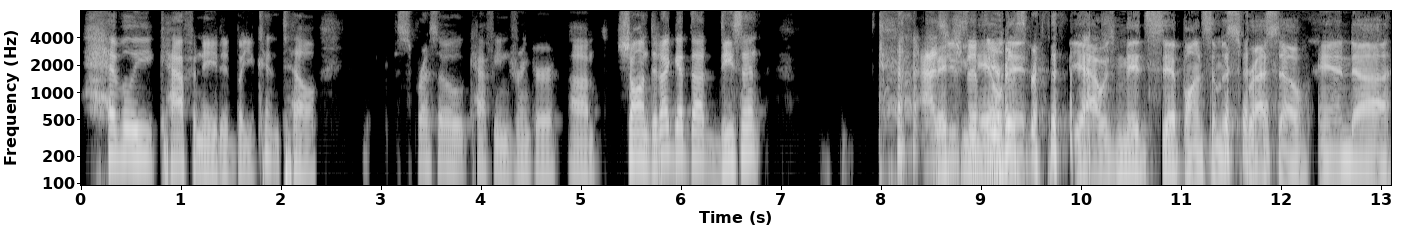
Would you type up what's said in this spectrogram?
heavily caffeinated, but you couldn't tell. Espresso caffeine drinker. Um, Sean, did I get that decent? As Bet you, you nailed it. yeah, I was mid sip on some espresso, and uh,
